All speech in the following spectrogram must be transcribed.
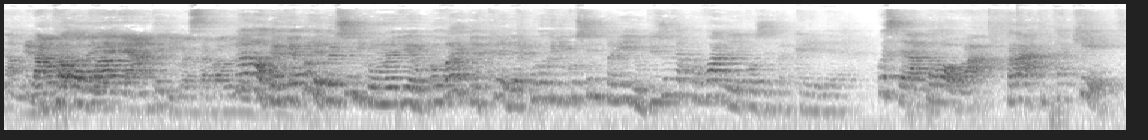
No, la prova. Cosa. No, no, perché poi le persone dicono non è vero, provare per credere, quello che dico sempre io, bisogna provare le cose per credere. Questa è la prova pratica che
